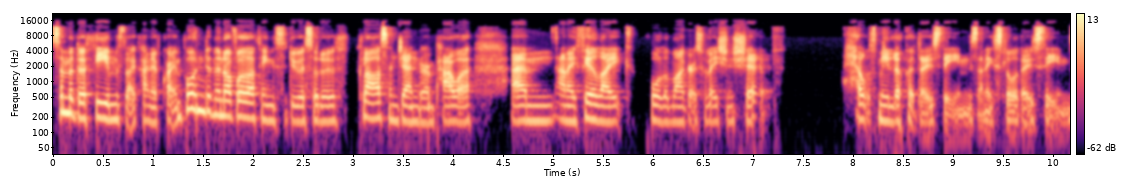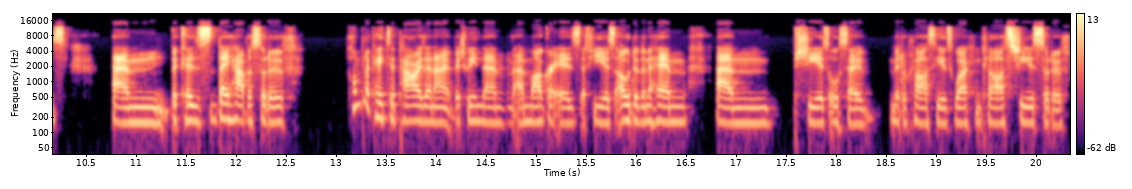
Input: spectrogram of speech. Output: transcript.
some of the themes that are kind of quite important in the novel are things to do with sort of class and gender and power. Um, and I feel like Paul and Margaret's relationship helped me look at those themes and explore those themes um, because they have a sort of complicated power dynamic between them. And Margaret is a few years older than him. Um, she is also middle class. He is working class. She is sort of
